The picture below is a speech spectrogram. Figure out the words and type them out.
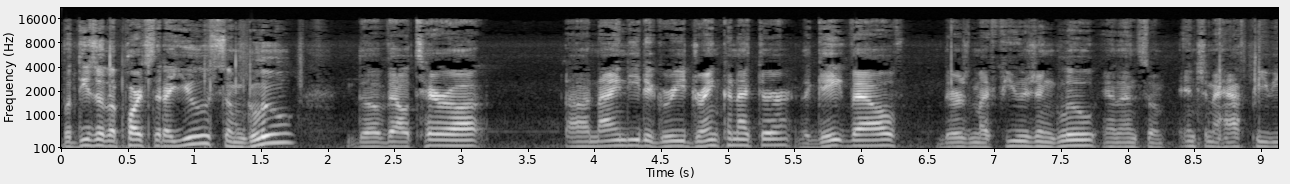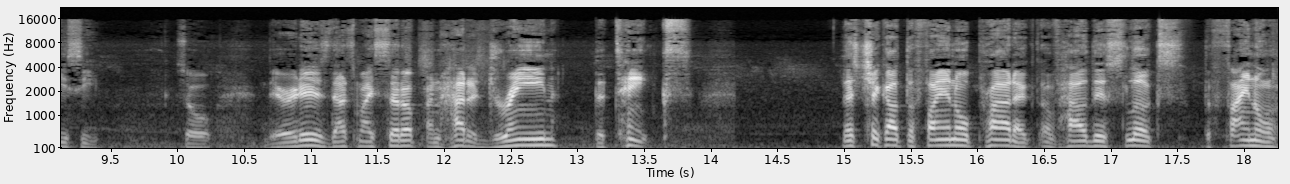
But these are the parts that I use. Some glue, the Valterra uh, 90 degree drain connector, the gate valve, there's my fusion glue, and then some inch and a half PVC. So there it is. That's my setup on how to drain the tanks. Let's check out the final product of how this looks. The final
